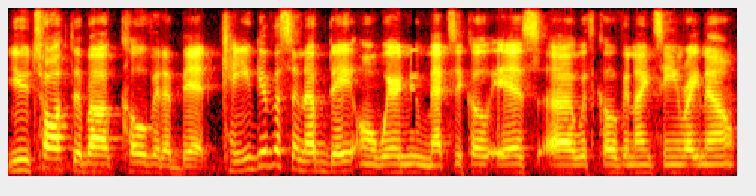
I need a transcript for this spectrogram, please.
You talked about COVID a bit. Can you give us an update on where New Mexico is uh, with COVID 19 right now?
